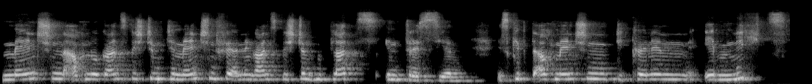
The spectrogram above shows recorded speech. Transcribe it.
Menschen, auch nur ganz bestimmte Menschen für einen ganz bestimmten Platz interessieren. Es gibt auch Menschen, die können eben nichts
